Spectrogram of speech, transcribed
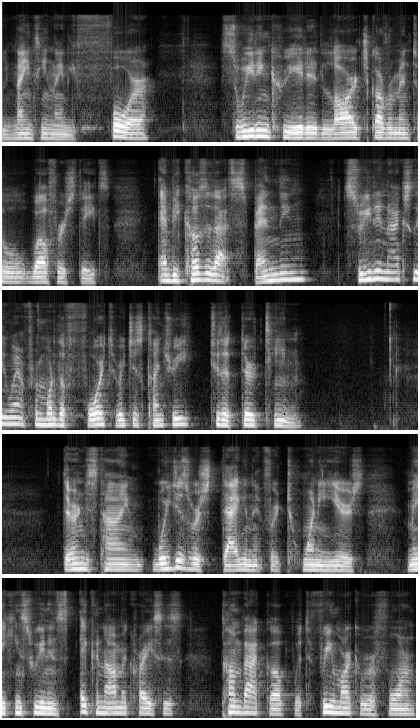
1994, Sweden created large governmental welfare states, and because of that spending, Sweden actually went from one of the fourth richest country to the 13. During this time, wages were stagnant for 20 years, making Sweden's economic crisis come back up with free market reform,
